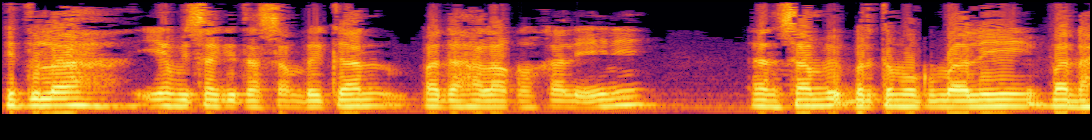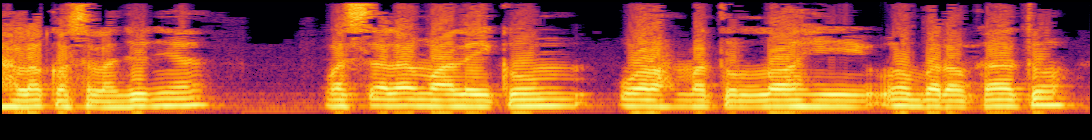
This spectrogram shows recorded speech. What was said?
Itulah yang bisa kita sampaikan pada halaqah kali ini dan sampai bertemu kembali pada halaqah selanjutnya. Wassalamualaikum warahmatullahi wabarakatuh.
